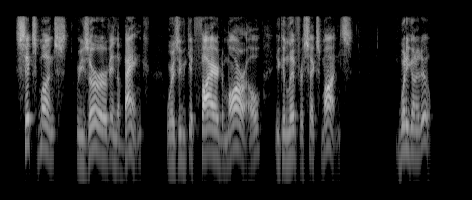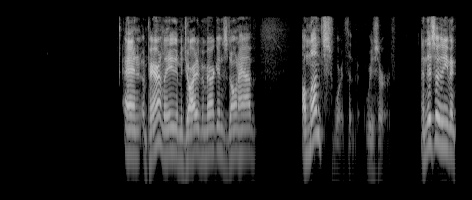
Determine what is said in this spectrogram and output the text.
six months reserve in the bank, whereas if you get fired tomorrow, you can live for six months, what are you going to do? And apparently, the majority of Americans don't have a month's worth of reserve. And this doesn't even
